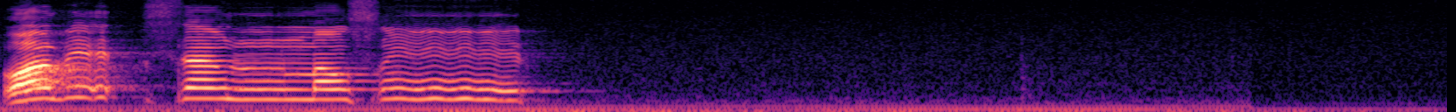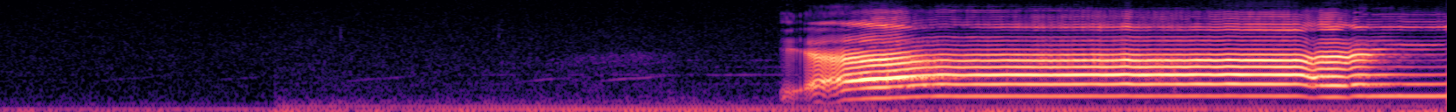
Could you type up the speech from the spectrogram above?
وبئس المصير. يا أيها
